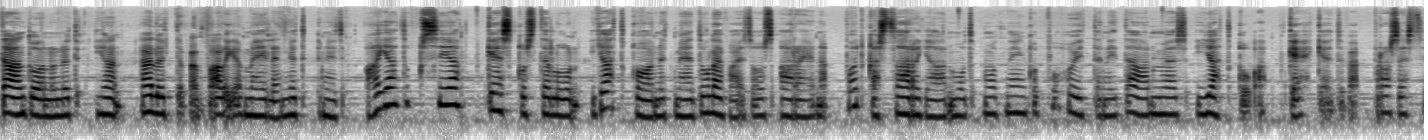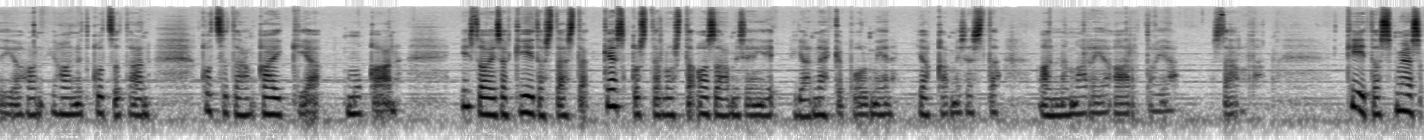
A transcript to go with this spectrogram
Tämä on tuonut nyt ihan älyttömän paljon meille nyt, nyt ajatuksia keskusteluun jatkoon nyt meidän tulevaisuusareena podcast-sarjaan, mutta mut niin kuin puhuitte, niin tämä on myös jatkuva, kehkeytyvä prosessi, johon, johon nyt kutsutaan, kutsutaan kaikkia mukaan. Iso iso kiitos tästä keskustelusta, osaamisen ja näkökulmien jakamisesta Anna-Maria Arto ja Salla. Kiitos myös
